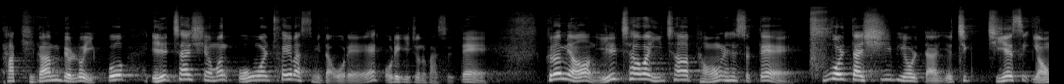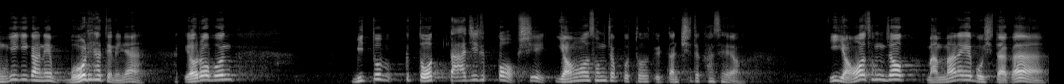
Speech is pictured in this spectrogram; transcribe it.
각 기간별로 있고 1차 시험은 5월 초에 봤습니다. 올해 올해 기준으로 봤을 때 그러면 1차와 2차 병행을 했을 때 9월 달, 12월 달즉 GS 연기 기간에 뭘 해야 되느냐? 여러분 밑도 끝도 따질 거 없이 영어 성적부터 일단 취득하세요. 이 영어 성적 만만하게 보시다가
